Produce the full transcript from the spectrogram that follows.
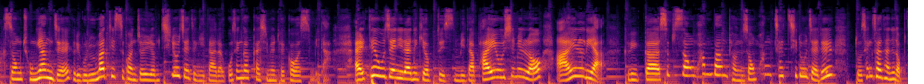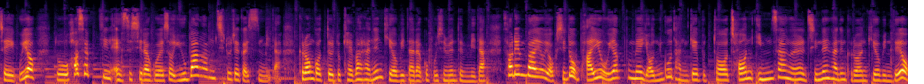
악성 종양제 그리고 류마티스 관절염 치료제 등이다라고 생각하시면 될 것 같습니다. 알테오젠이라는 기업도 있습니다. 바이오 시밀러 아일리아 그러니까 습성 환방 변성 황체 치료제를 또 생산하는 업체이고요. 또 허셉틴 SC라고 해서 유방암 치료제가 있습니다. 그런 것들도 개발하는 기업이다라고 보시면 됩니다. 서린바이오 역시도 바이오 의약품의 연구 단계부터 전 임상을 진행하는 그러한 기업인데요.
